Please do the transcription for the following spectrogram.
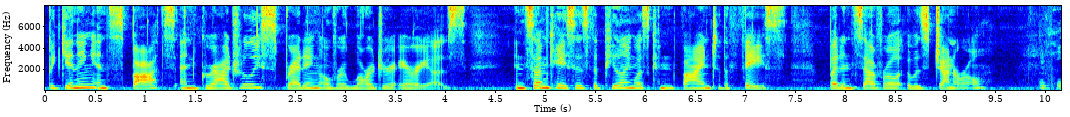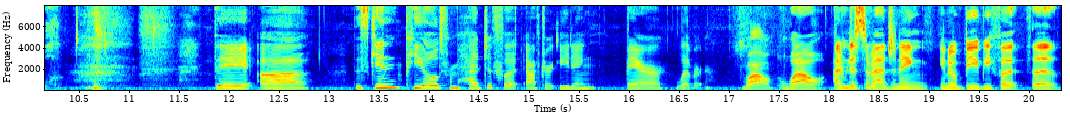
beginning in spots and gradually spreading over larger areas. In some cases, the peeling was confined to the face, but in several, it was general. they, uh, the skin peeled from head to foot after eating bear liver. Wow. Wow. I'm just imagining, you know, baby foot, the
